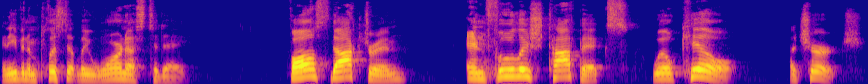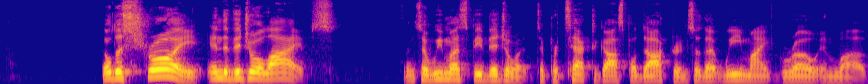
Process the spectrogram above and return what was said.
and even implicitly warn us today. False doctrine and foolish topics will kill a church. They'll destroy individual lives. And so we must be vigilant to protect gospel doctrine so that we might grow in love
